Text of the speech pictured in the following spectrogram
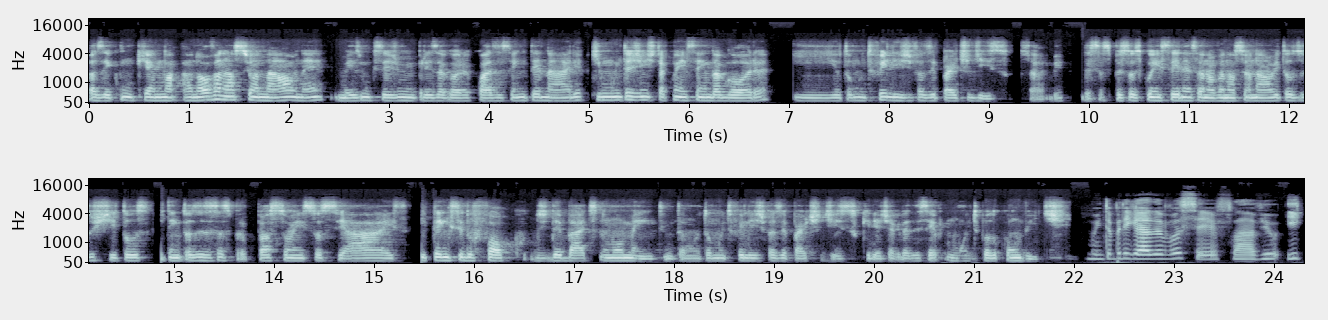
fazer com que a, nova nacional, né, mesmo que seja uma empresa agora quase centenária, que muita gente está conhecendo agora, e eu estou muito feliz de fazer parte disso, sabe? Dessas pessoas conhecerem essa nova nacional e todos os títulos que têm todas essas preocupações sociais e tem sido foco de debates no momento. Então, eu estou muito feliz de fazer parte disso. Queria te agradecer muito pelo convite. Muito obrigada a você, Flávio. E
